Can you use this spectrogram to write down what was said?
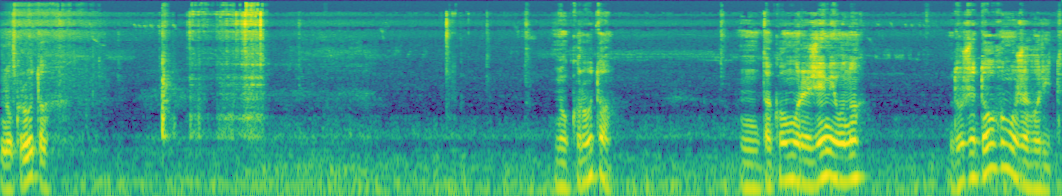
Ну круто. Ну круто. В такому режимі воно дуже довго може горіти.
